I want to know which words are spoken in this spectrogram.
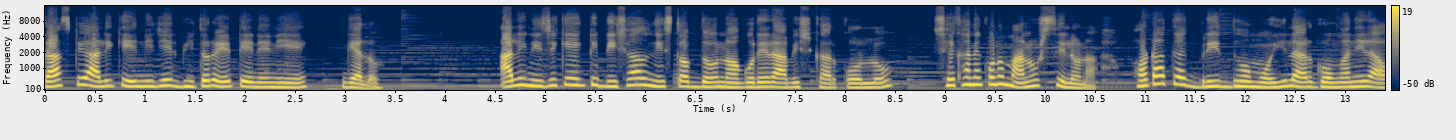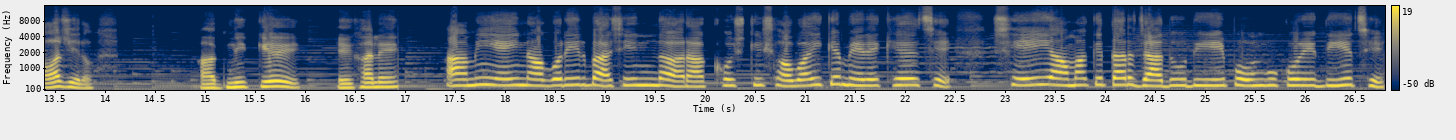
গাছটি আলীকে নিজের ভিতরে টেনে নিয়ে গেল। আলী নিজেকে একটি বিশাল নিস্তব্ধ নগরের আবিষ্কার করল। সেখানে কোনো মানুষ ছিল না। হঠাৎ এক বৃদ্ধ মহিলার গঙ্গানির আওয়াজ এলো। আপনি কে? এখানে? আমি এই নগরীর বাসিন্দা। রাক্ষসটি সবাইকে মেরে খেয়েছে? সেই আমাকে তার জাদু দিয়ে পঙ্গু করে দিয়েছে।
